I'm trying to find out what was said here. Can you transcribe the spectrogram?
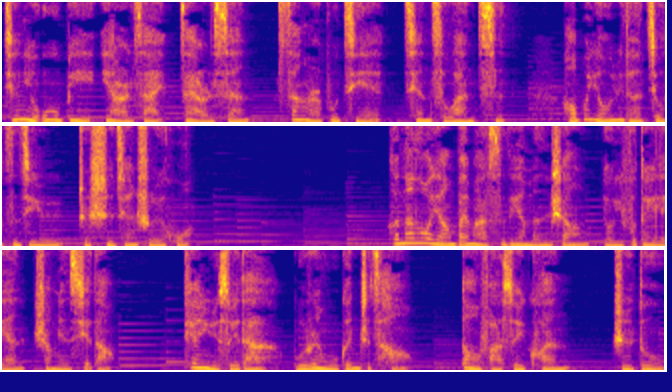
请你务必一而再，再而三，三而不竭，千次万次，毫不犹豫的救自己于这世间水火。河南洛阳白马寺殿门上有一副对联，上面写道：“天雨虽大，不润无根之草。”道法虽宽，只渡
